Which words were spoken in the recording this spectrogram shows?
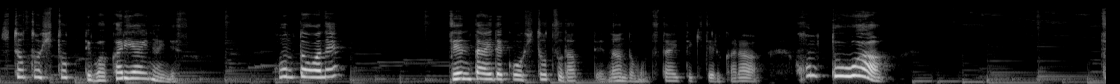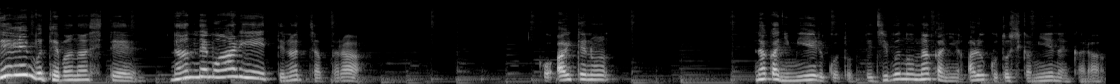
人と人って分かり合えないんです。本当はね全体でこう一つだって何度も伝えてきてるから本当は全部手放して何でもありってなっちゃったらこう相手の中に見えることって自分の中にあることしか見えないから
